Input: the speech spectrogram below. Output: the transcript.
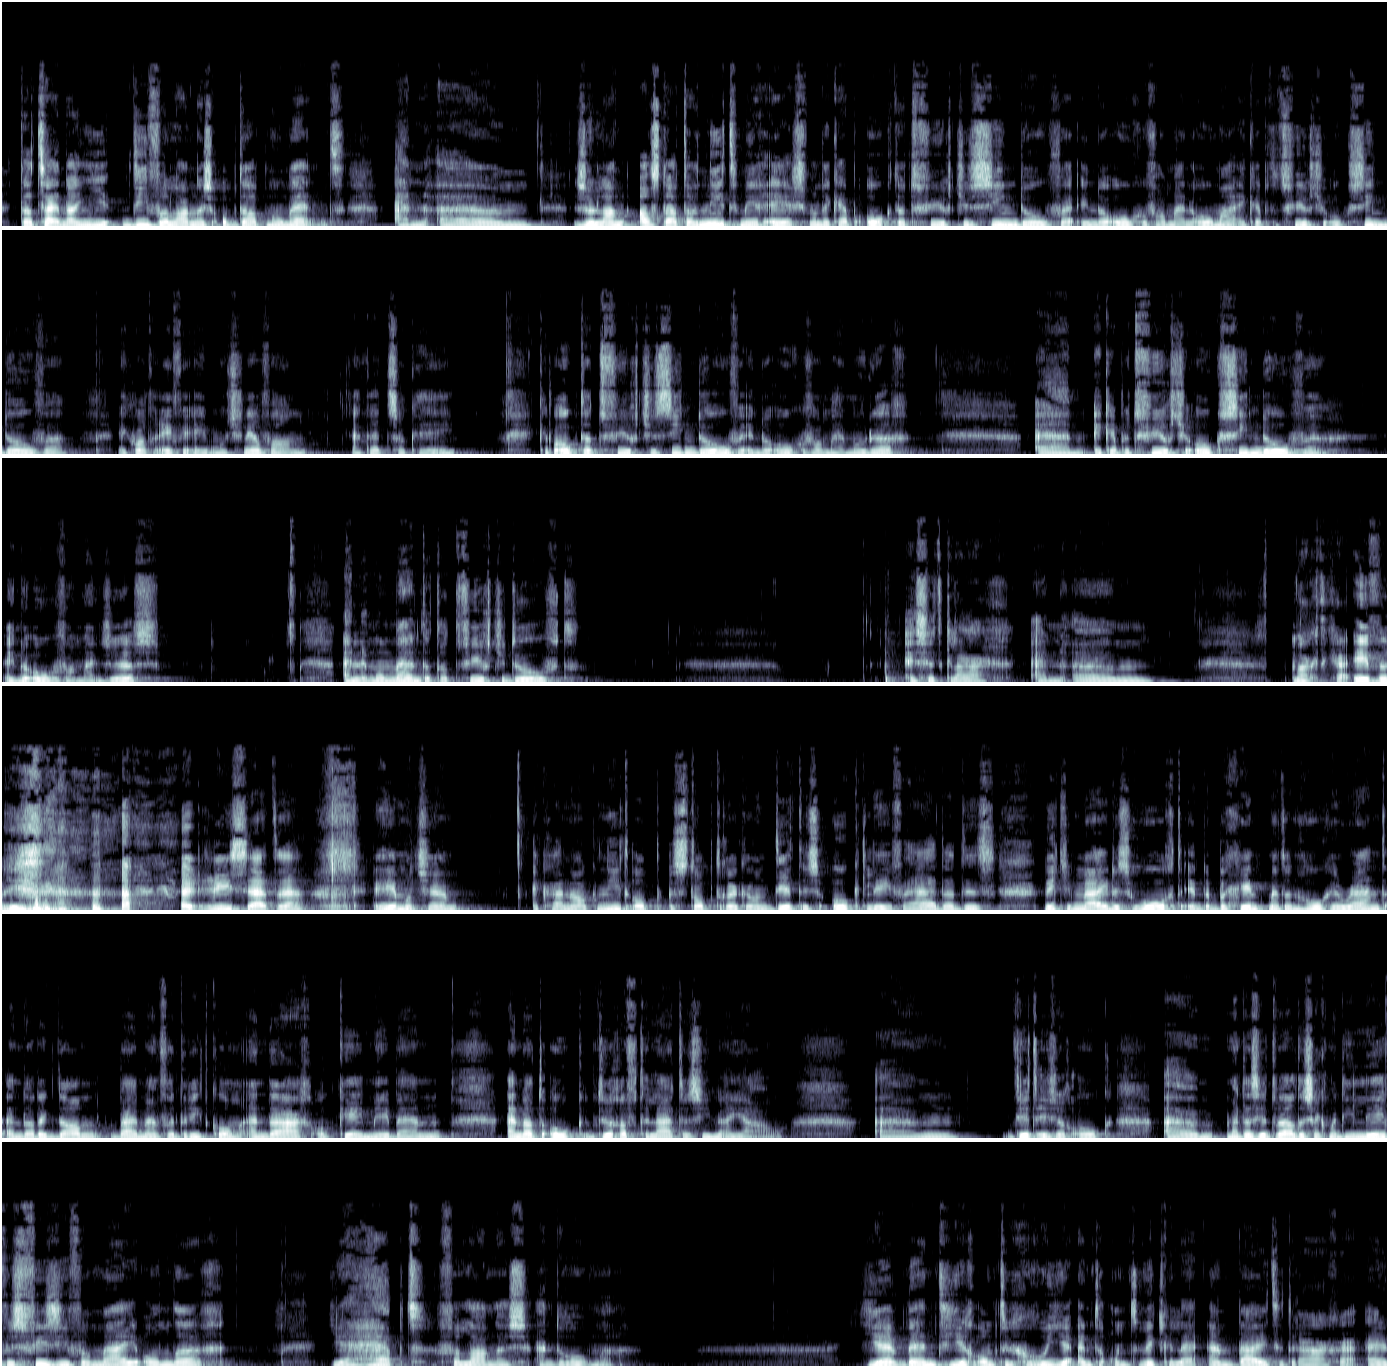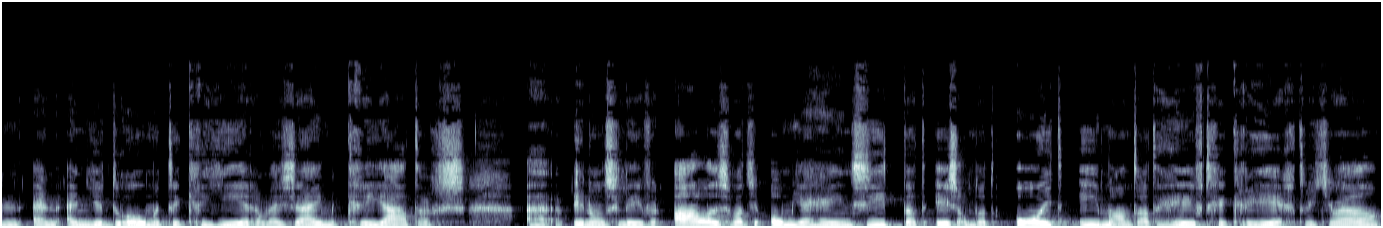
Dat zijn dan die verlangens op dat moment. En um, zolang als dat er niet meer is, want ik heb ook dat vuurtje zien doven in de ogen van mijn oma. Ik heb dat vuurtje ook zien doven. Ik word er even emotioneel van. En dat is oké. Ik heb ook dat vuurtje zien doven in de ogen van mijn moeder. Um, ik heb het vuurtje ook zien doven in de ogen van mijn zus. En het moment dat dat vuurtje dooft, is het klaar. En um, ik ga even resetten. Hemeltje. Ik ga nou ook niet op stop drukken, want dit is ook het leven. Hè? Dat is dat je mij dus hoort. Het begint met een hoge rant. En dat ik dan bij mijn verdriet kom en daar oké mee ben. En dat ook durf te laten zien aan jou. Um, dit is er ook. Um, maar daar zit wel dus, zeg maar, die levensvisie van mij onder. Je hebt verlangens en dromen. Je bent hier om te groeien en te ontwikkelen en bij te dragen en, en, en je dromen te creëren. Wij zijn creators uh, in ons leven. Alles wat je om je heen ziet, dat is omdat ooit iemand dat heeft gecreëerd. Weet je wel?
